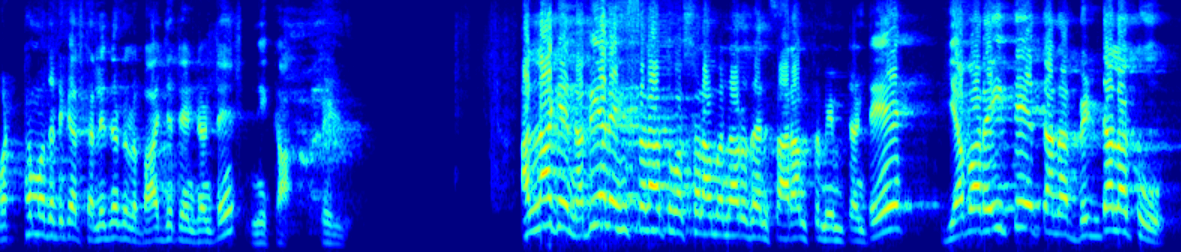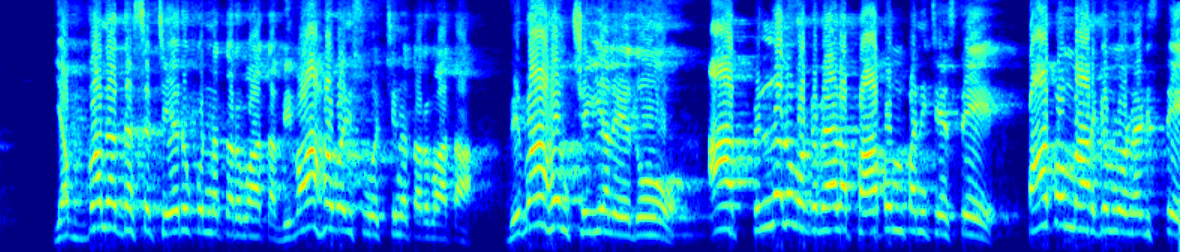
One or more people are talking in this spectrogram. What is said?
మొట్టమొదటిగా తల్లిదండ్రుల బాధ్యత ఏంటంటే నికా పెళ్ళి అలాగే నబీ అలహిస్సలాతు వస్సలాం అన్నారు దాని సారాంశం ఏమిటంటే ఎవరైతే తన బిడ్డలకు యవ్వన దశ చేరుకున్న తరువాత వివాహ వయసు వచ్చిన తరువాత వివాహం చెయ్యలేదో ఆ పిల్లలు ఒకవేళ పాపం పని చేస్తే పాపం మార్గంలో నడిస్తే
